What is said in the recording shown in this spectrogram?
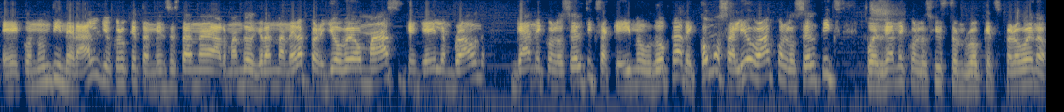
eh, con un dineral, yo creo que también se están armando de gran manera, pero yo veo más que Jalen Brown gane con los Celtics a que Ime Udoka, de cómo salió ¿verdad? con los Celtics, pues gane con los Houston Rockets. Pero bueno,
